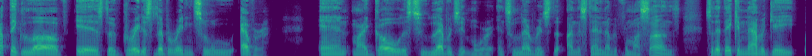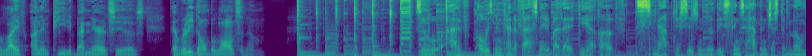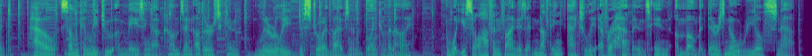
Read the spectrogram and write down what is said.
I think love is the greatest liberating tool ever. And my goal is to leverage it more and to leverage the understanding of it for my sons so that they can navigate life unimpeded by narratives that really don't belong to them. So I've always been kind of fascinated by the idea of snap decisions or these things that happen in just a moment. How some can lead to amazing outcomes and others can literally destroy lives in the blink of an eye. And what you so often find is that nothing actually ever happens in a moment. There is no real snap,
